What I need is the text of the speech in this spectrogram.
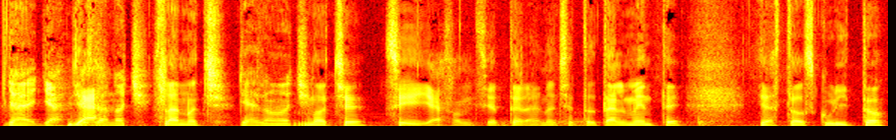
Ya, ya, Ya es la noche. Es la noche. Ya es la noche. Noche. Sí, ya son 7 de la noche totalmente. Ya está oscurito.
